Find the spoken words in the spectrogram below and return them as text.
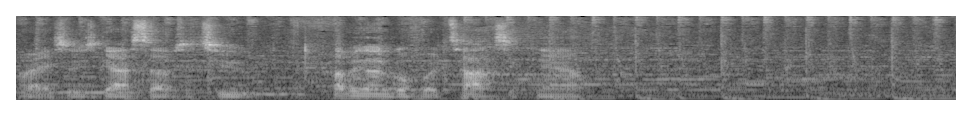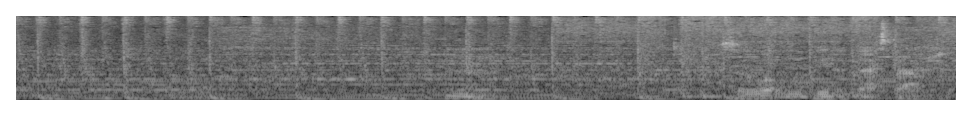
Alright, so he's got Substitute. Probably gonna go for a Toxic now. Hmm. So what would be the best option?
